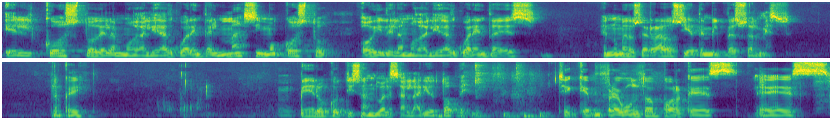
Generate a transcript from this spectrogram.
el costo de la modalidad 40, el máximo costo hoy de la modalidad 40 es, en números cerrados, 7 mil pesos al mes, Ok. pero cotizando al salario tope. Sí, que pregunto porque es, es,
